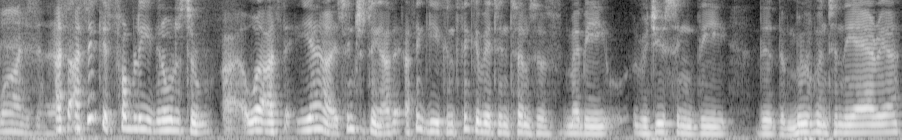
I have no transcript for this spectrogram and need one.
why does it hurt? I, th- I think it's probably in order to. Uh, well, I th- yeah, it's interesting. I, th- I think you can think of it in terms of maybe reducing the the, the movement in the area,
